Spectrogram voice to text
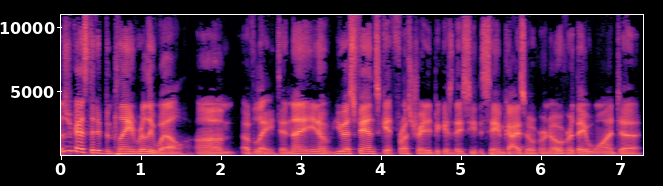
those are guys that have been playing really well um, of late. And, uh, you know, U.S. fans get frustrated because they see the same guys over and over. They want, uh,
